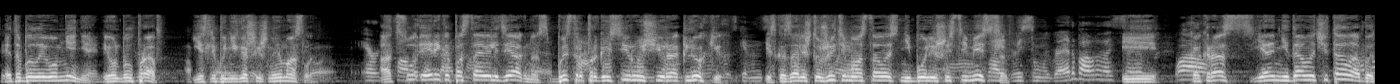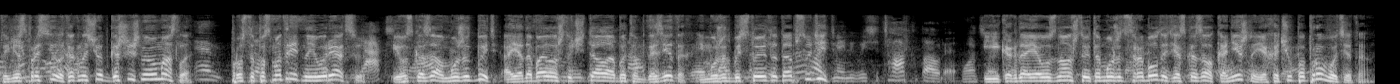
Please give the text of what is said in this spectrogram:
Это было его мнение, и он был прав, если бы не гашишное масло. Отцу Эрика поставили диагноз – быстро прогрессирующий рак легких, и сказали, что жить ему осталось не более шести месяцев. И как раз я недавно читала об этом, я спросила, как насчет гашишного масла? Просто посмотреть на его реакцию. И он сказал, может быть, а я добавила, что читала об этом в газетах, и может быть стоит это обсудить. И когда я узнал, что это может сработать, я сказал, конечно, я хочу попробовать это.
